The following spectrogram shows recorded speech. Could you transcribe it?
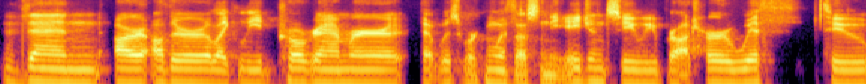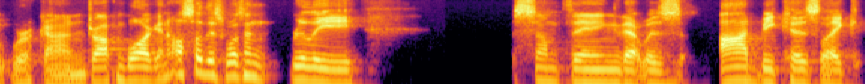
then our other like lead programmer that was working with us in the agency, we brought her with to work on DropInBlog. And also, this wasn't really something that was odd because like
